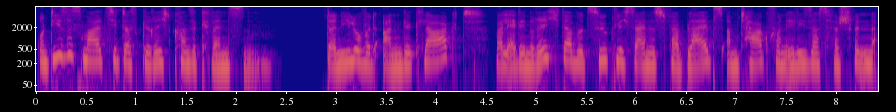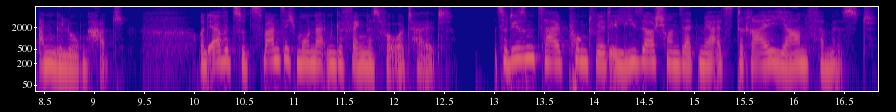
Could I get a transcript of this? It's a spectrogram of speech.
Und dieses Mal zieht das Gericht Konsequenzen. Danilo wird angeklagt, weil er den Richter bezüglich seines Verbleibs am Tag von Elisas Verschwinden angelogen hat. Und er wird zu 20 Monaten Gefängnis verurteilt. Zu diesem Zeitpunkt wird Elisa schon seit mehr als drei Jahren vermisst.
